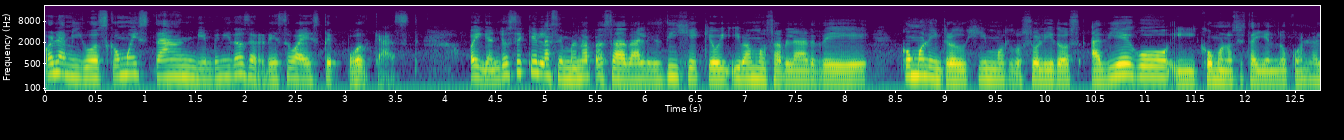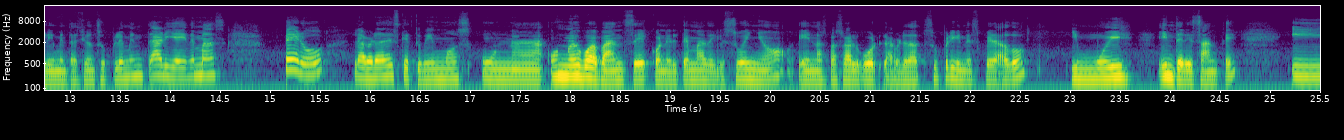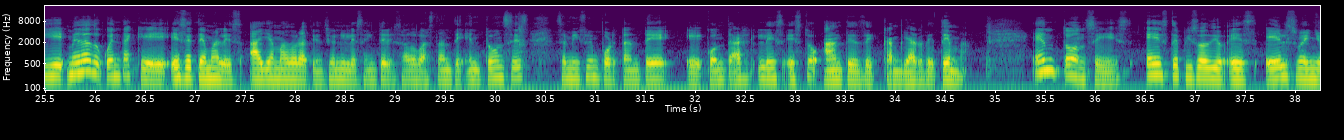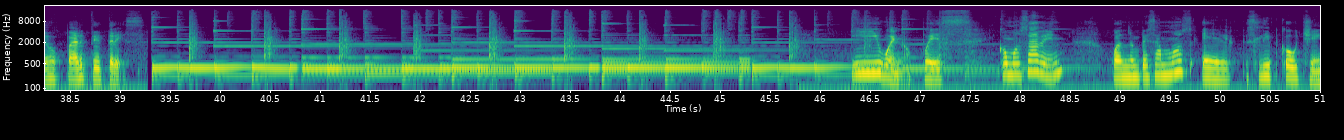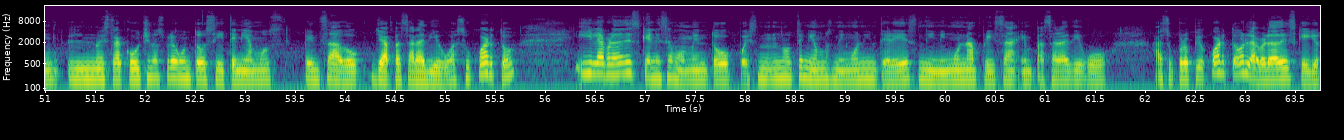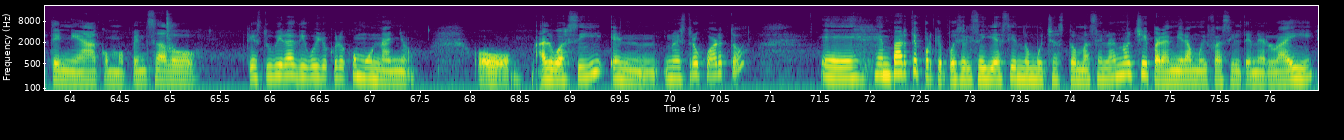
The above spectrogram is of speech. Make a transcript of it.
Hola amigos, ¿cómo están? Bienvenidos de regreso a este podcast. Oigan, yo sé que la semana pasada les dije que hoy íbamos a hablar de cómo le introdujimos los sólidos a Diego y cómo nos está yendo con la alimentación suplementaria y demás, pero la verdad es que tuvimos una, un nuevo avance con el tema del sueño, eh, nos pasó algo, la verdad, súper inesperado y muy interesante. Y me he dado cuenta que ese tema les ha llamado la atención y les ha interesado bastante. Entonces se me hizo importante eh, contarles esto antes de cambiar de tema. Entonces, este episodio es El sueño parte 3. Y bueno, pues como saben, cuando empezamos el sleep coaching, nuestra coach nos preguntó si teníamos pensado ya pasar a Diego a su cuarto. Y la verdad es que en ese momento pues no teníamos ningún interés ni ninguna prisa en pasar a Diego a su propio cuarto. La verdad es que yo tenía como pensado que estuviera Diego yo creo como un año o algo así en nuestro cuarto. Eh, en parte porque pues él seguía haciendo muchas tomas en la noche y para mí era muy fácil tenerlo ahí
